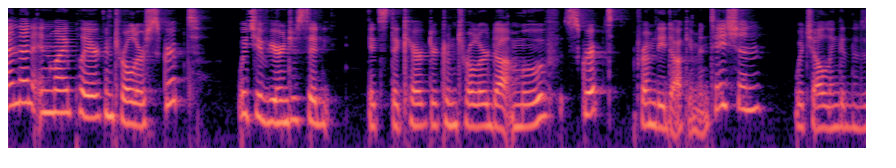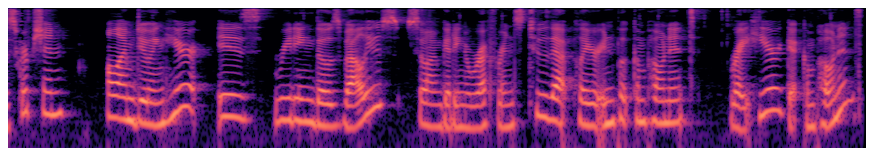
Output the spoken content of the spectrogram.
And then in my player controller script, which if you're interested, it's the character controller.move script from the documentation, which I'll link in the description. All I'm doing here is reading those values, so I'm getting a reference to that player input component right here, get component,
